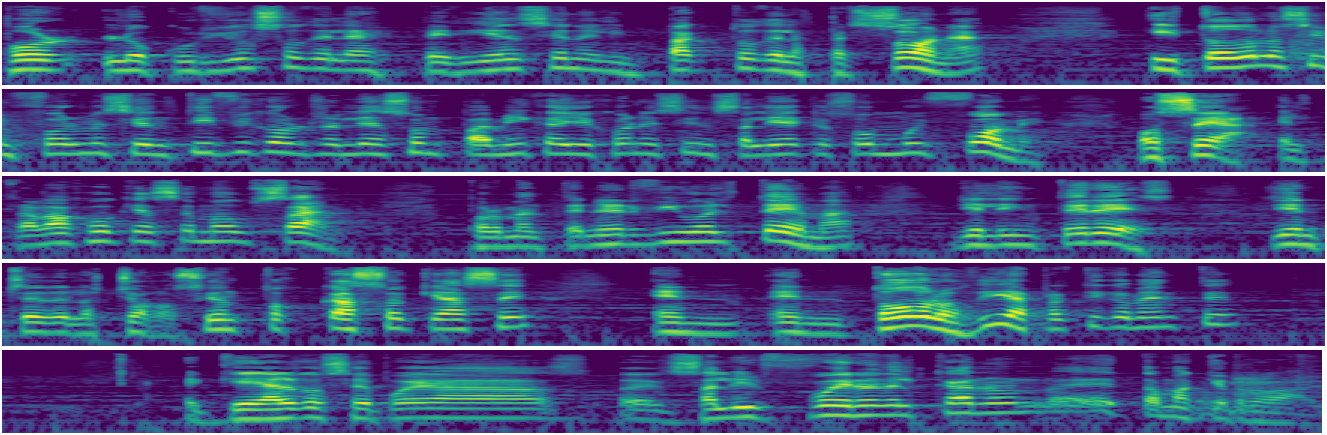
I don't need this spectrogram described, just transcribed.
por lo curioso de la experiencia en el impacto de las personas. Y todos los informes científicos en realidad son para mí callejones sin salida que son muy fome. O sea, el trabajo que hace Maussan por mantener vivo el tema y el interés, y entre de los chorrocientos casos que hace en, en todos los días prácticamente, eh, que algo se pueda eh, salir fuera del canon, eh, está más que probable.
